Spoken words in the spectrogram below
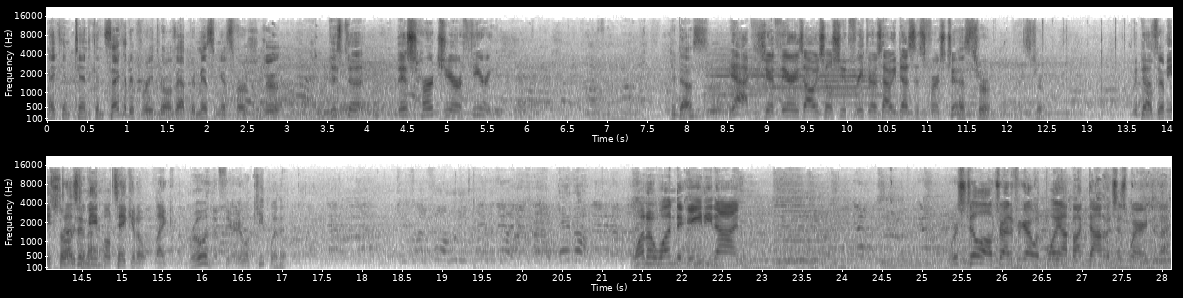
making 10 consecutive free throws after missing his first two? This uh, this hurts your theory. It does? Yeah, because your theory is always he'll shoot free throws how he does his first two. That's true. That's true. It doesn't, different mean, doesn't tonight. mean we'll take it, like, ruin the theory. We'll keep with it. 101 to 89. We're still all trying to figure out what Bojan Bogdanovic is wearing tonight.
